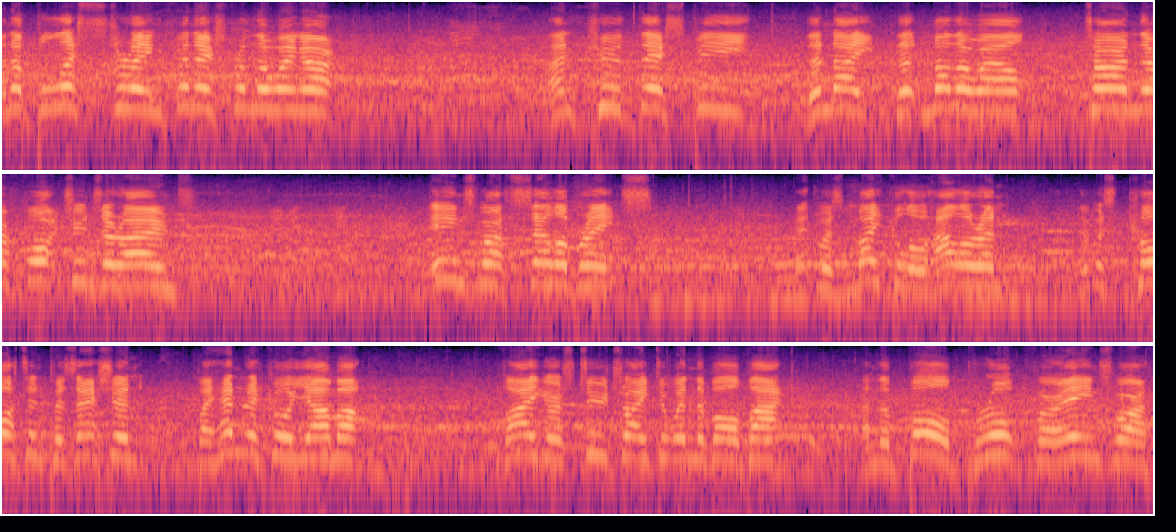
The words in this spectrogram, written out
and a blistering finish from the winger. And could this be the night that Motherwell turn their fortunes around? Ainsworth celebrates. It was Michael O'Halloran that was caught in possession by Henrik Ojamaa. Vigurs too trying to win the ball back, and the ball broke for Ainsworth.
